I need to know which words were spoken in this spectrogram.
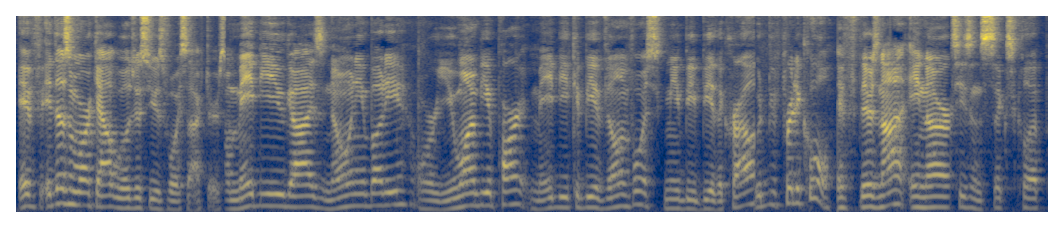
If it doesn't work out we'll just use voice actors. So maybe you guys know anybody or you want to be a part maybe it could be a villain voice maybe be the crowd would be pretty cool. If there's not another season six clip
